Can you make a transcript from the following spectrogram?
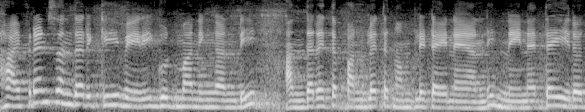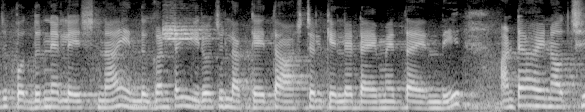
హాయ్ ఫ్రెండ్స్ అందరికీ వెరీ గుడ్ మార్నింగ్ అండి. అందరైతే పనులైతే కంప్లీట్ అయినాయండి. నేనైతే ఈరోజు పొద్దున్నే లేచిన. ఎందుకంటే ఈరోజు లక్ అయితే హాస్టల్కి వెళ్ళే టైం అయితే అయింది. అంటే ఆయన వచ్చి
